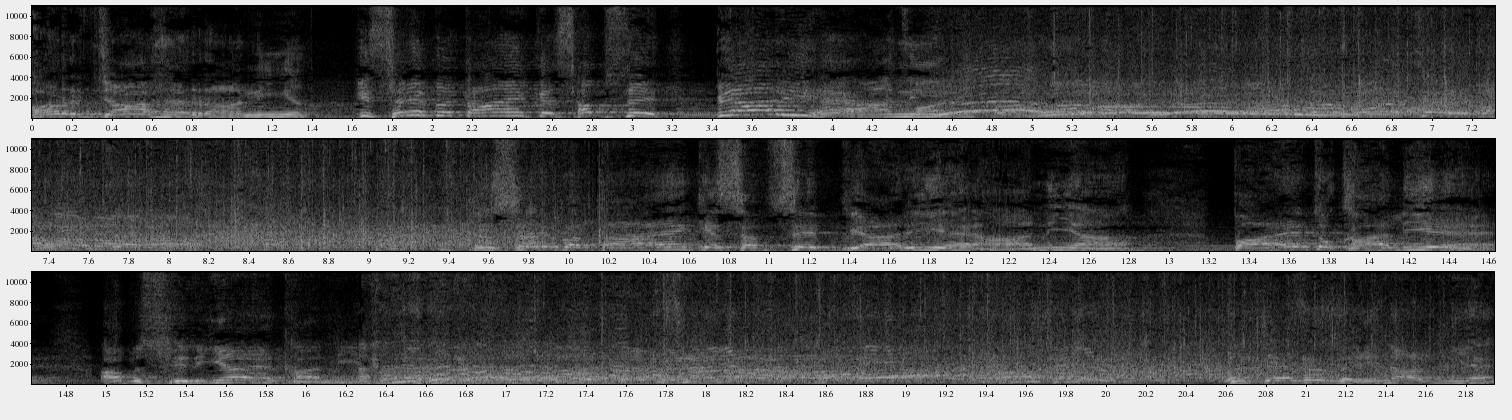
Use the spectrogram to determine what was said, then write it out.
ہر جا ہے رانیاں۔ کسے بتائیں کہ سب سے پیاری ہے ہانیاں کسے بتائیں کہ سب سے پیاری ہے ہانیاں۔ پائے تو کھا لیے ہیں، اب سریاں ہیں کھانیاں۔ کچھ ایسا ذہین آدمی ہے،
